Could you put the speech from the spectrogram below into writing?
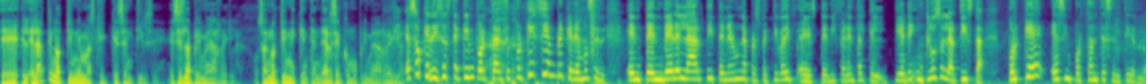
eh, el, arte no tiene más que, que sentirse. Esa es la primera regla. O sea, no tiene que entenderse como primera regla. Eso que dice usted, qué importante. ¿Por qué siempre queremos en- entender el arte y tener una perspectiva este, diferente al que tiene incluso el artista? ¿Por qué es importante sentirlo?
